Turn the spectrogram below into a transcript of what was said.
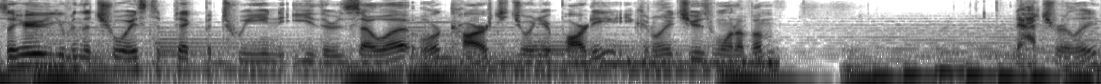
So here you're given the choice to pick between either Zoa or Karsh to join your party. You can only choose one of them. Naturally.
